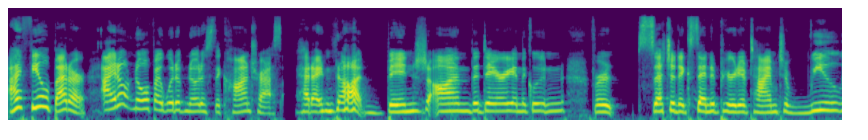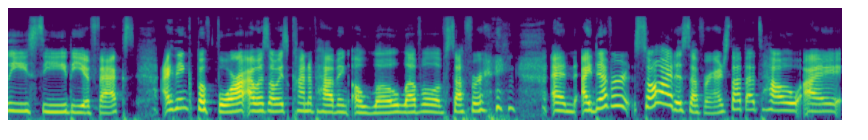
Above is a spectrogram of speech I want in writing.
I feel better. I don't know if I would have noticed the contrast had I not binged on the dairy and the gluten for such an extended period of time to really see the effects. I think before I was always kind of having a low level of suffering and I never saw it as suffering. I just thought that's how I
